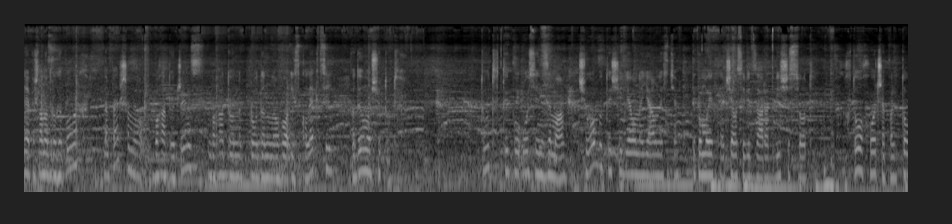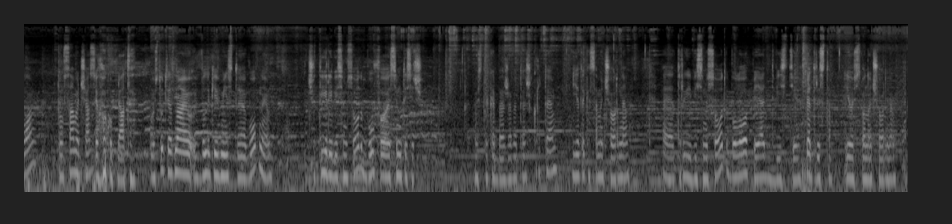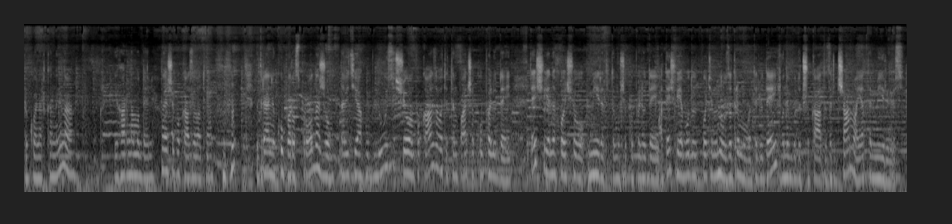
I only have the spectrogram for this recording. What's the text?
Я пішла на другий поверх. На першому багато джинс, багато непроданого із колекцій. Подивимося, що тут. Тут, типу, осінь-зима. Чоботи ще є у наявності. Типу моїх Челсі від Zara 2600. Хто хоче пальто, то саме час його купляти. Ось тут я знаю великий вміст вовни. 4800 був е, 7000. Ось таке бежеве теж круте. Є таке саме чорне. Е, 3800 було 5200, 5300. І ось воно чорне. Прикольна тканина і гарна модель. Знаю, що показувати. Тут реально купа розпродажу. Навіть я гублюсь, що вам показувати, тим паче купа людей. Те, що я не хочу міряти, тому що купа людей, а те, що я буду потім ну затримувати людей, вони будуть шукати з речами, а я там міряюсь.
